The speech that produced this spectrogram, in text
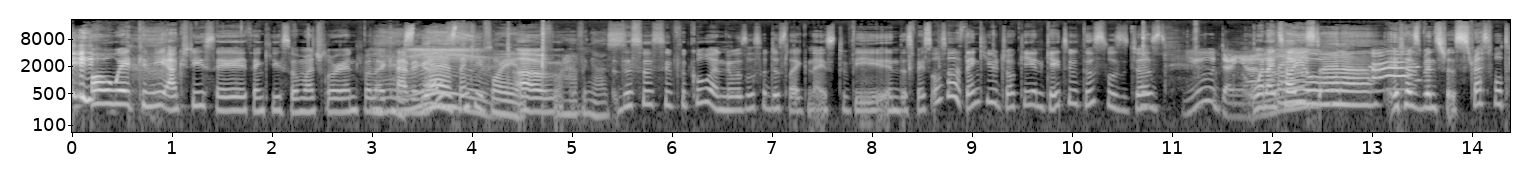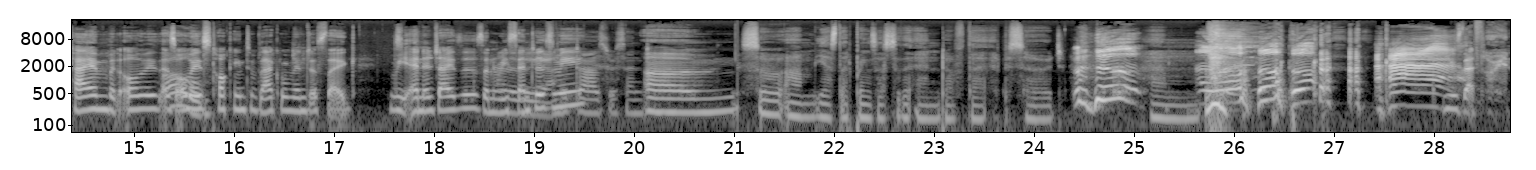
me. oh wait, can we actually say thank you so much, Lauren, for like having yes, us? thank you, Florian, Um, for having us. This was super cool, and it was also just like nice to be in the space. Also, thank you, Joki and K2. This was just You, Diana. when I tell you, Diana. it has been a stressful time, but always, as Oh. always, talking to Black women just like re-energizes and re-centers me. It does. Um, so um, yes, that brings us to the end of the episode. um, use that Florian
